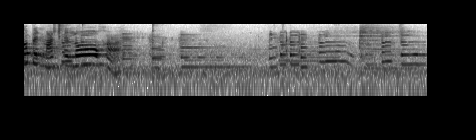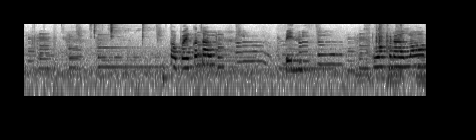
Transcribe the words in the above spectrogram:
ก็เป็นมัชเมลโล่ค่ะ ต่อไปก็จะเป็นตัวกระลอก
